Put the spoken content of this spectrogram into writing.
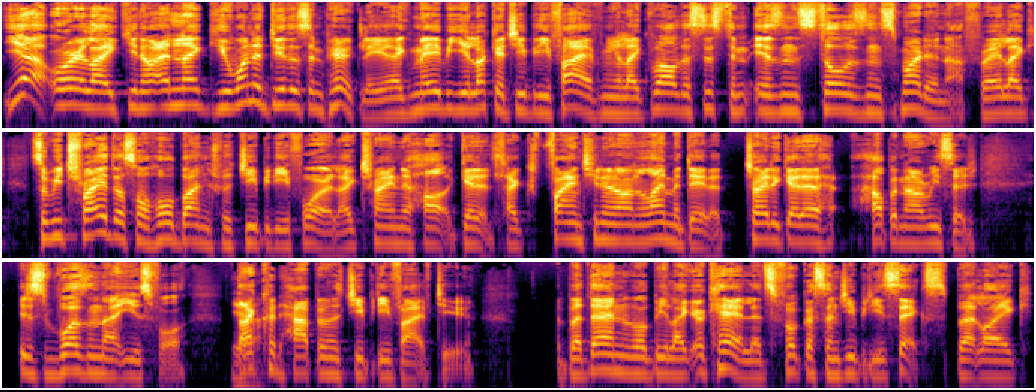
Yeah, or like, you know, and like you want to do this empirically. Like maybe you look at GPT-5 and you're like, well, the system isn't still isn't smart enough, right? Like, so we tried this a whole bunch with GPT-4, like trying to help get it, like fine tune it on alignment data, try to get it help in our research just wasn't that useful. Yeah. That could happen with GPT-5 too. But then we'll be like, okay, let's focus on GPT-6. But like,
